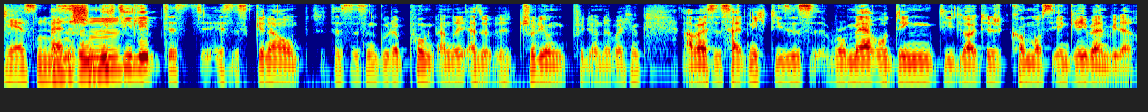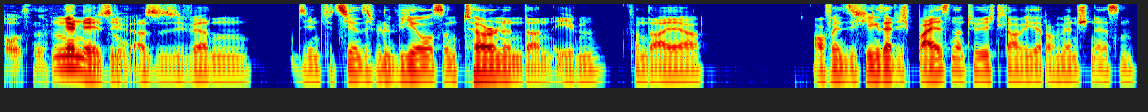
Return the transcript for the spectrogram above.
Sie essen Also es Menschen. sind nicht die Leb das, es ist genau, das ist ein guter Punkt, André. Also Entschuldigung für die Unterbrechung, aber es ist halt nicht dieses Romero-Ding, die Leute kommen aus ihren Gräbern wieder raus, ne? Nee, nee, sie, So. also sie werden, sie infizieren sich mit dem Virus und turnen dann eben. Von daher, auch wenn sie sich gegenseitig beißen, natürlich, klar, wie gesagt, auch Menschen essen.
